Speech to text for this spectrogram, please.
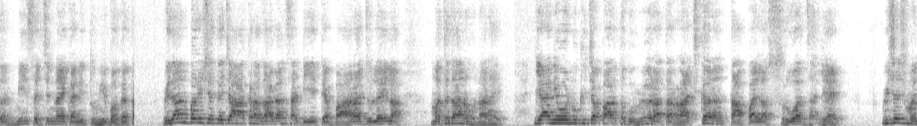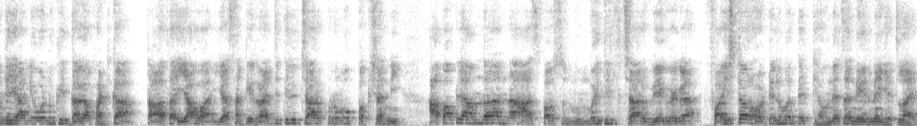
तर मी सचिन नाईक आणि तुम्ही बघत विधान परिषदेच्या अकरा जागांसाठी येत्या बारा जुलैला मतदान होणार आहे. या निवडणुकीच्या पार्श्वभूमीवर आता राजकारण तापायला सुरुवात झाली आहे. विशेष म्हणजे या निवडणुकीत दगा फटका टाळता यावा यासाठी राज्यातील चार प्रमुख पक्षांनी आपापल्या आमदारांना आजपासून मुंबईतील चार वेगवेगळ्या फाईव्ह स्टार हॉटेलमध्ये ठेवण्याचा निर्णय घेतला आहे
